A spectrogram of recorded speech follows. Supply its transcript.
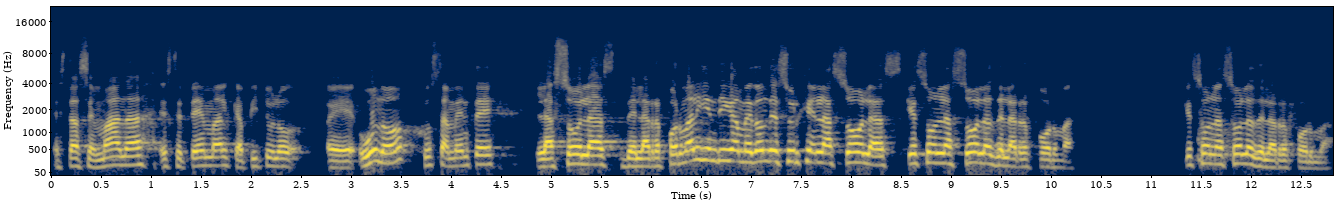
esta semana este tema, el capítulo 1, eh, justamente las olas de la reforma. Alguien dígame dónde surgen las olas, qué son las olas de la reforma. ¿Qué son las olas de la reforma?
